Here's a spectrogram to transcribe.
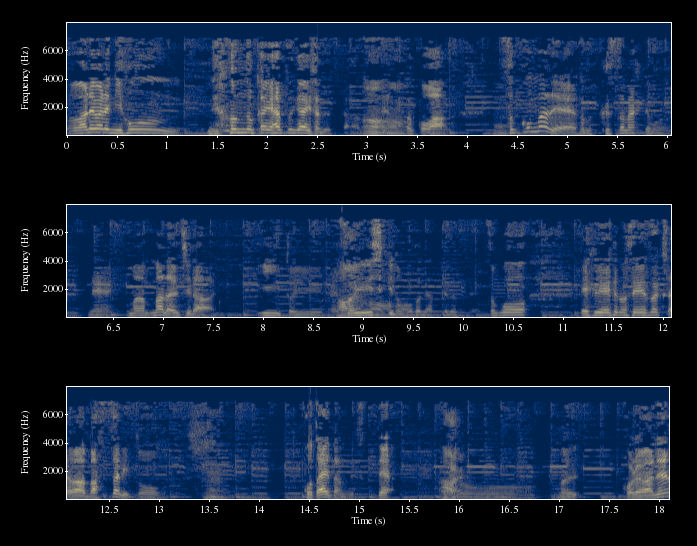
う、ん。我々日本、日本の開発会社ですからね、うんうんそこは。うんそこまで、その屈さなくてもね、ま、まだうちらいいというか、はいそういう意識のもとでやってるんで、そこを FF の制作者はバッサリとうん。答えたんですって。はいあのーまあ、これはね、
